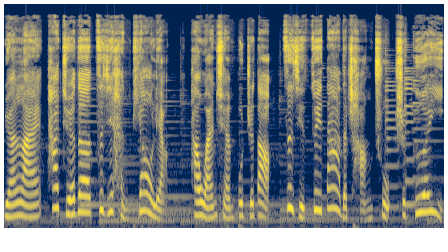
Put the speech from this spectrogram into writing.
原来她觉得自己很漂亮。他完全不知道自己最大的长处是歌艺。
